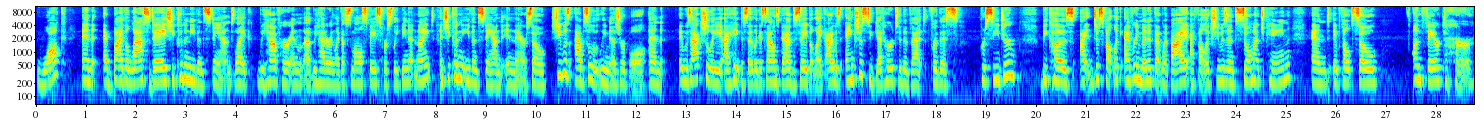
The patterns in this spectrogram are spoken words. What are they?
walk. And by the last day, she couldn't even stand. Like we have her in, uh, we had her in like a small space for sleeping at night, and she couldn't even stand in there. So she was absolutely miserable. And it was actually, I hate to say, like it sounds bad to say, but like I was anxious to get her to the vet for this procedure because I just felt like every minute that went by, I felt like she was in so much pain and it felt so unfair to her.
